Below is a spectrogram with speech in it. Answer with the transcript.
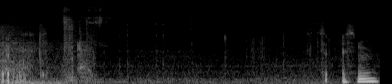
Sehr gut. Zu essen.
